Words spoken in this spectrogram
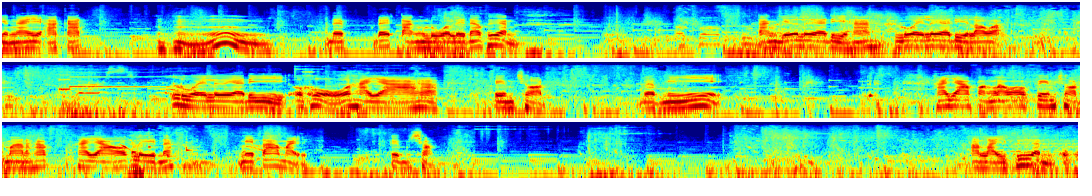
ยังไงอากัสได้ได้ตังรัวเลยนะเพื่อน ตังเยอะเลยอะดีฮะ รวยเลยอะดีเราอะรวยเลยอะดี โอ้โหฮายาเฟรมช็อตแบบนี้ ฮายาฝั่งเราเอาเฟรมช็อตมานะครับฮายาออฟเลนนะเมตาใหม่เฟรมช็อตอะไรเพื่อนโอ้โห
